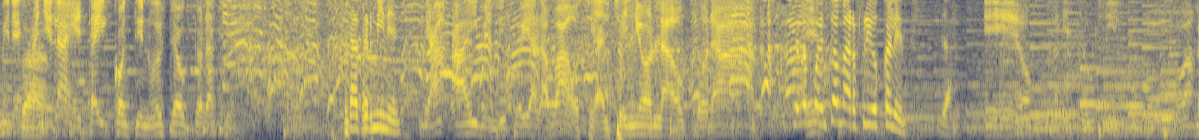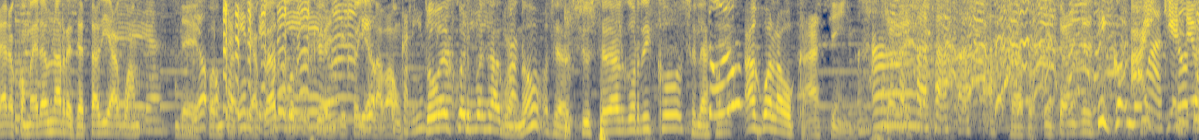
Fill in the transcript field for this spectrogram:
Mire, Claro. calle la jeta y continúe usted, doctora. así. Ya termine. Ya, ay, bendito y alabado. O sea, el señor, la doctora. Se lo eh, pueden tomar frío o caliente. Ya. Eh, oh. Claro, como era una receta de agua, de frío o forma de caliente. agua. Claro, porque es que- Bendito y alabado. caliente. Todo el cuerpo es agua, ¿no? O sea, si usted da algo rico, se le hace agua a la boca. Ah, sí. Solo eso. Entonces, Sí, no Ay, más. ¿quién No dejó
